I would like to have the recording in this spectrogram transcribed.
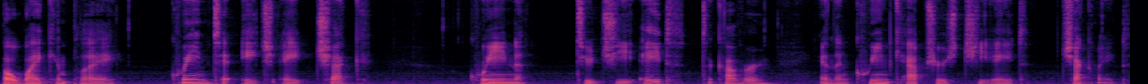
but white can play queen to h8 check, queen to g8 to cover, and then queen captures g8 checkmate.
